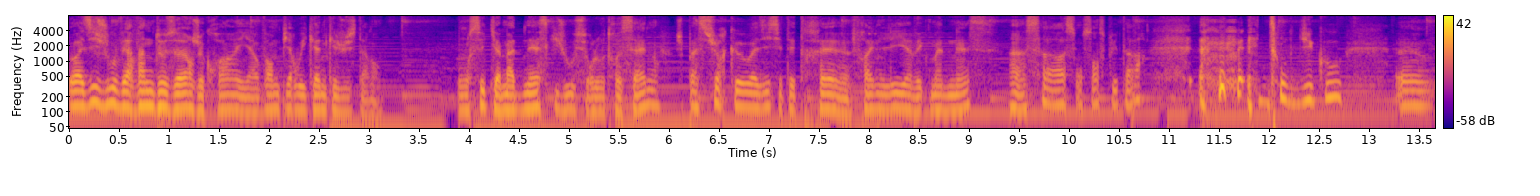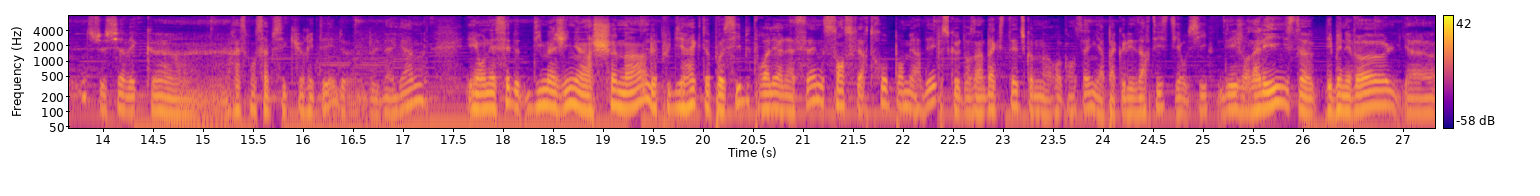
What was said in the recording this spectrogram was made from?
Oasis joue vers 22h, je crois, et il y a Vampire Weekend qui est juste avant. On sait qu'il y a Madness qui joue sur l'autre scène. Je suis pas sûr que Oasis était très friendly avec Madness. Ah, ça a son sens plus tard. et donc du coup, euh, je suis avec euh, un responsable sécurité de, la gamme et on essaie d'imaginer un chemin le plus direct possible pour aller à la scène sans se faire trop emmerder. Parce que dans un backstage comme Rock en scène, il n'y a pas que des artistes, il y a aussi des journalistes, des bénévoles, il y a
